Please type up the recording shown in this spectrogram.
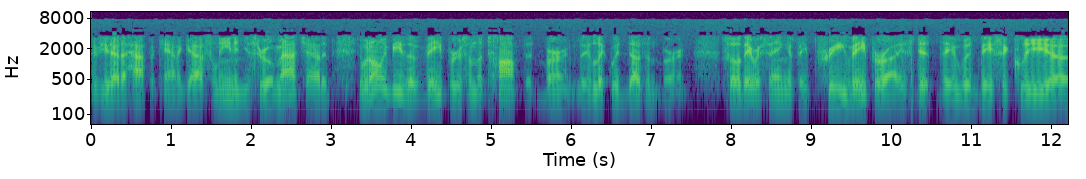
If you had a half a can of gasoline and you threw a match at it, it would only be the vapors on the top that burn. The liquid doesn't burn. So they were saying if they pre-vaporized it, they would basically uh,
